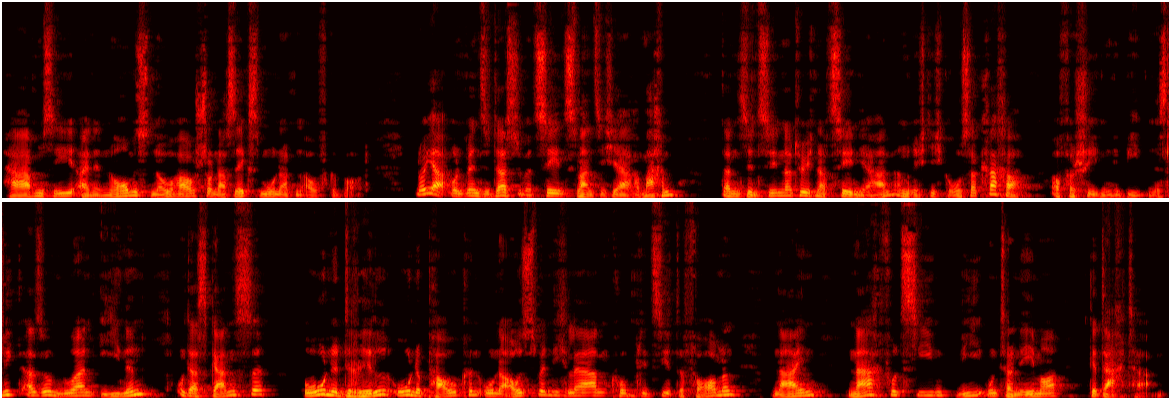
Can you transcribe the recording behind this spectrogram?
haben sie ein enormes Know-how schon nach sechs Monaten aufgebaut. Naja, und wenn sie das über 10, 20 Jahre machen, dann sind sie natürlich nach zehn Jahren ein richtig großer Kracher auf verschiedenen Gebieten. Es liegt also nur an ihnen und das Ganze ohne Drill, ohne Pauken, ohne auswendig lernen, komplizierte Formeln. Nein, nachvollziehen, wie Unternehmer gedacht haben.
